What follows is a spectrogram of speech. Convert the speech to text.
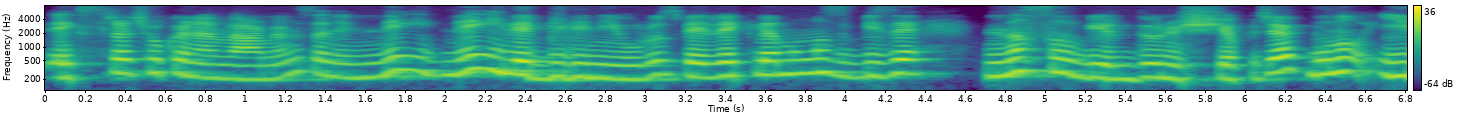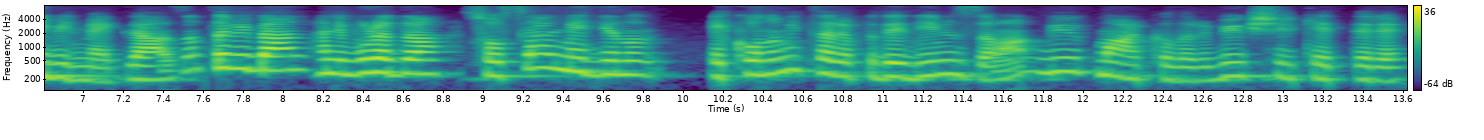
ekstra çok önem vermemiz hani ne, ne ile biliniyoruz ve reklamımız bize nasıl bir dönüş yapacak bunu iyi bilmek lazım. Tabii ben hani burada sosyal medyanın ekonomi tarafı dediğimiz zaman büyük markaları, büyük şirketleri,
